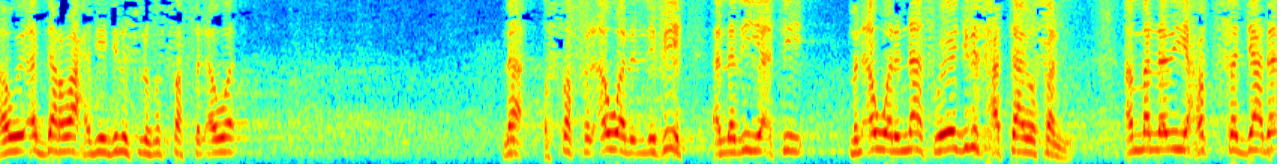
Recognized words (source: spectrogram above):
أو يأجر واحد يجلس له في الصف الأول. لا الصف الأول اللي فيه الذي يأتي من أول الناس ويجلس حتى يصلي. أما الذي يحط السجادة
